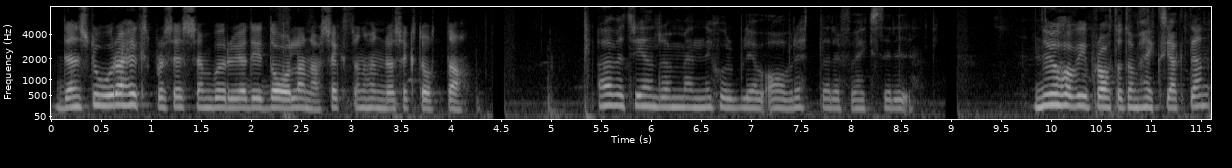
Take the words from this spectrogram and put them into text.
Den stora häxprocessen började i Dalarna 1668. Över 300 människor blev avrättade för häxeri. Nu har vi pratat om häxjakten.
